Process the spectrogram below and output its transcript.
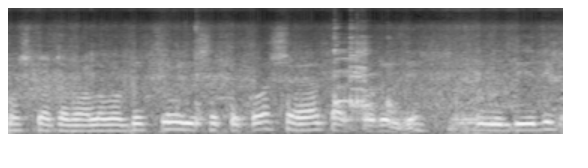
মশলাটা ভালোভাবে চিংড়ির সাথে কষায় তারপরে যে এগুলো দিয়ে দিব।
